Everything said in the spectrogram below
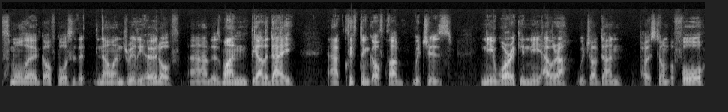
smaller golf courses that no one's really heard of. Um, there's one the other day, uh, Clifton Golf Club, which is near Warwick and near Allora, which I've done posts on before.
